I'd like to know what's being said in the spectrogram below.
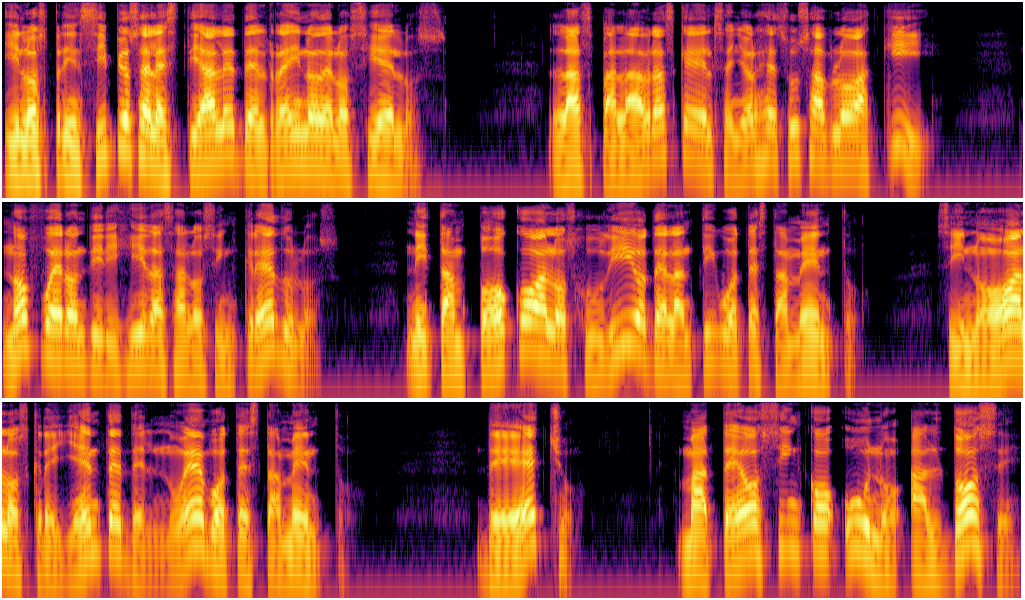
y los principios celestiales del reino de los cielos. Las palabras que el Señor Jesús habló aquí no fueron dirigidas a los incrédulos, ni tampoco a los judíos del Antiguo Testamento, sino a los creyentes del Nuevo Testamento. De hecho, Mateo 5.1 al 12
